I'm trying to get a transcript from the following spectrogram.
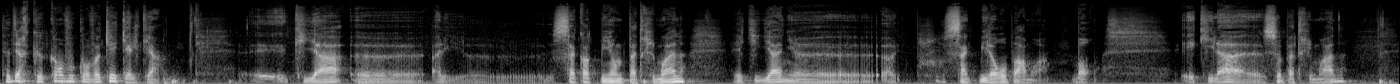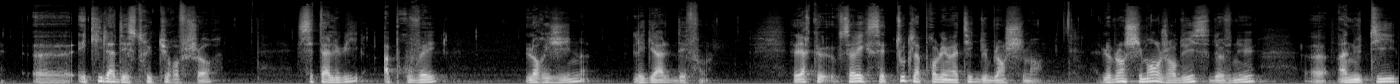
C'est-à-dire que quand vous convoquez quelqu'un qui a allez, 50 millions de patrimoine et qui gagne 5 000 euros par mois. Bon. Et qu'il a euh, ce patrimoine, euh, et qu'il a des structures offshore, c'est à lui à prouver l'origine légale des fonds. C'est-à-dire que vous savez que c'est toute la problématique du blanchiment. Le blanchiment aujourd'hui, c'est devenu euh, un outil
